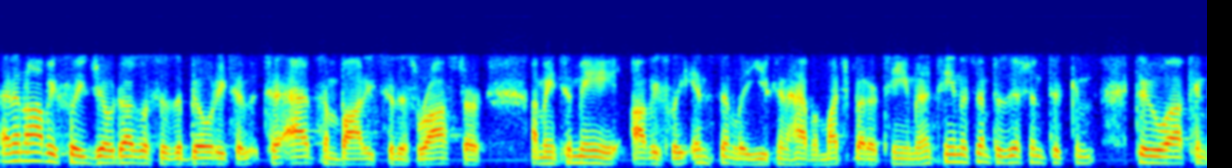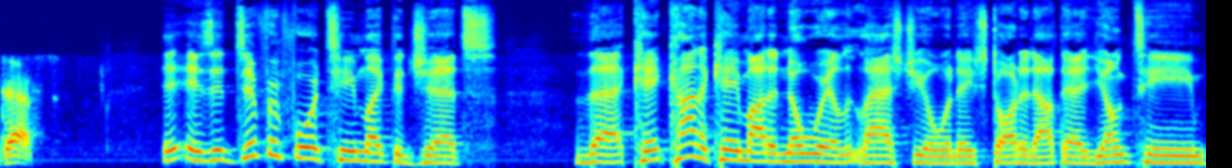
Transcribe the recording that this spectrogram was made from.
and then obviously Joe Douglas's ability to, to add some bodies to this roster. I mean, to me, obviously, instantly you can have a much better team and a team that's in position to, con- to uh, contest. Is it different for a team like the Jets – that kind of came out of nowhere last year when they started out that young team,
